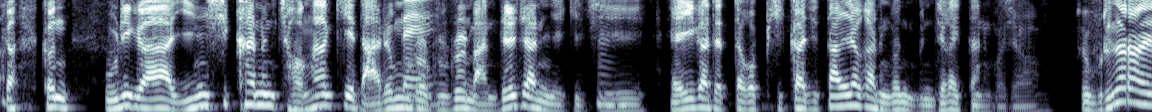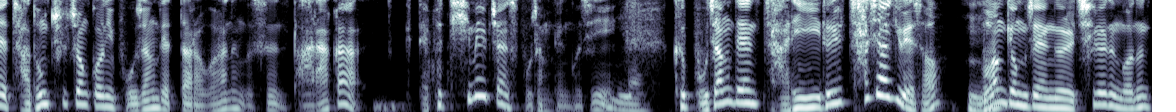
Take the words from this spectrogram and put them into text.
그러니까 그건 우리가 인식하는 정하기의 나름으로 네. 룰을 만들자는 얘기지. A가 됐다고 B까지 딸려가는 건 문제가 있다는 거죠. 저 우리나라의 자동 출전권이 보장됐다라고 하는 것은 나라가 대표팀의 입장에서 보장된 거지. 네. 그 보장된 자리를 차지하기 위해서 음. 무한 경쟁을 치르는 거는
